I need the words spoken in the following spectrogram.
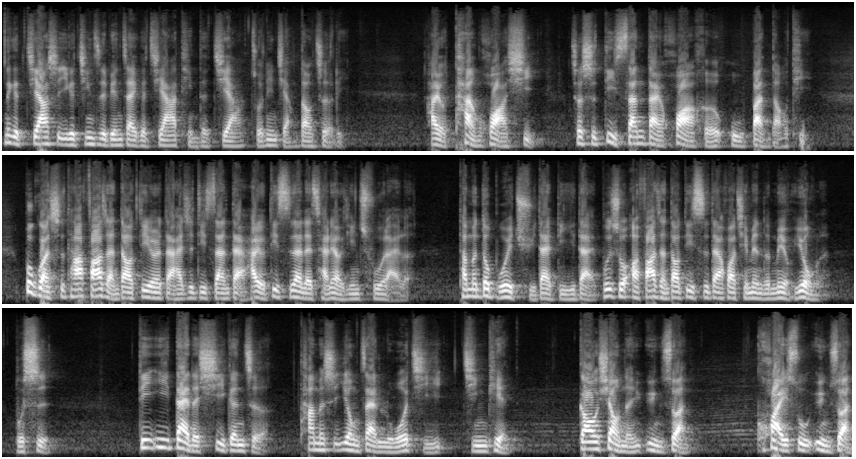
那个镓是一个金字边，在一个家庭的家。昨天讲到这里，还有碳化矽，这是第三代化合物半导体。不管是它发展到第二代还是第三代，还有第四代的材料已经出来了。他们都不会取代第一代，不是说啊发展到第四代话，前面都没有用了，不是。第一代的矽跟者，他们是用在逻辑晶片、高效能运算、快速运算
